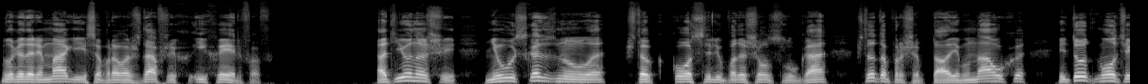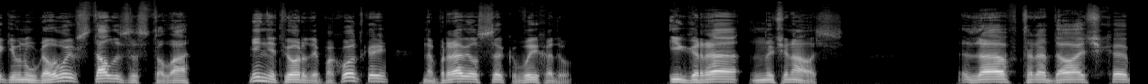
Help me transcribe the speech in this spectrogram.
благодаря магии сопровождавших их эльфов. От юноши не ускользнуло, что к Коселю подошел слуга, что-то прошептал ему на ухо, и тот, молча кивнув головой, встал из-за стола и нетвердой походкой направился к выходу. Игра начиналась. «Завтра дочка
